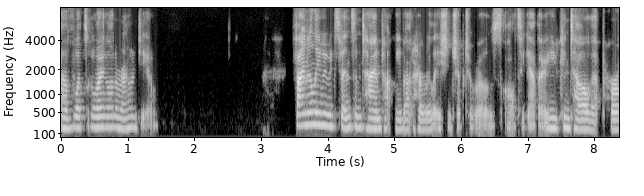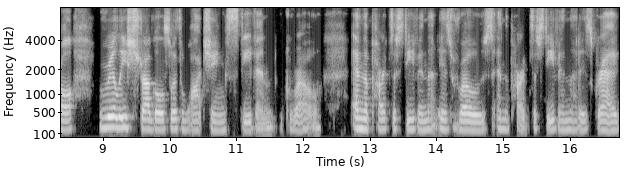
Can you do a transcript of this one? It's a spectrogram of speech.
of what's going on around you Finally, we would spend some time talking about her relationship to Rose altogether. You can tell that Pearl really struggles with watching Steven grow and the parts of Steven that is Rose and the parts of Steven that is Greg.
